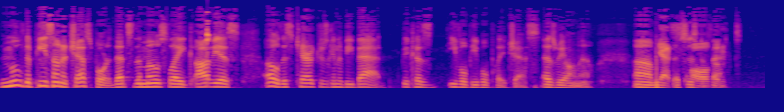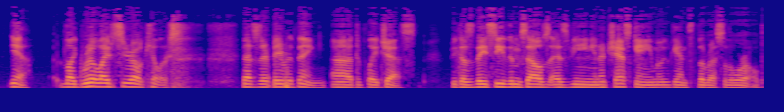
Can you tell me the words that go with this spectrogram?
moved a piece on a chessboard. That's the most like obvious. Oh, this character's going to be bad because evil people play chess, as we all know. Um, Yes, that's just all a of them. Yeah, like real life serial killers. that's their favorite thing uh, to play chess because they see themselves as being in a chess game against the rest of the world.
